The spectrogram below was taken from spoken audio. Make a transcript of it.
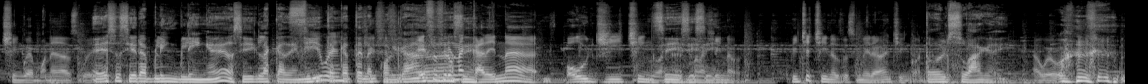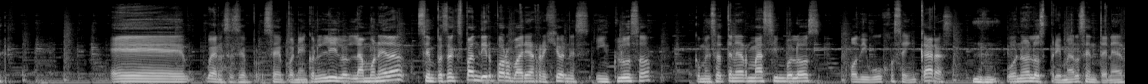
chingo de monedas, güey. Ese sí era bling bling, ¿eh? Así la cadenita, güey. acá te la Sí, sí, sí. Esa era una sí. cadena OG chingona, Sí, sí, me sí. imagino. güey. Pinche chinos, pues se miraban chingones. Todo el swag ahí. A huevo. Eh, bueno, se- se ponían con el hilo. La moneda se empezó a expandir por varias regiones. Incluso comenzó a tener más símbolos o dibujos en caras. Uno de los primeros en tener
